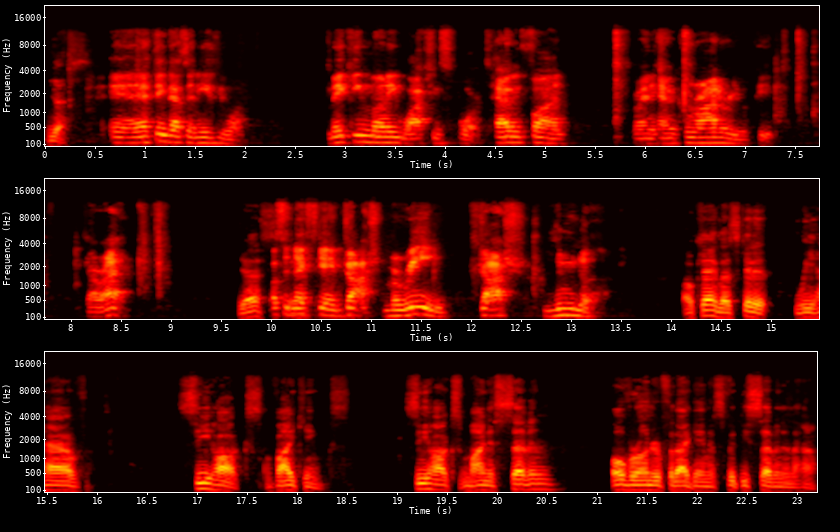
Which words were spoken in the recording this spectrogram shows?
Yes. And I think that's an easy one. Making money watching sports, having fun, right? And having camaraderie with people. All right. Yes. What's the yes. next game? Josh, Marine, Josh Luna. Okay, let's get it. We have Seahawks, Vikings. Seahawks minus seven. Over under for that game is 57 and a half.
